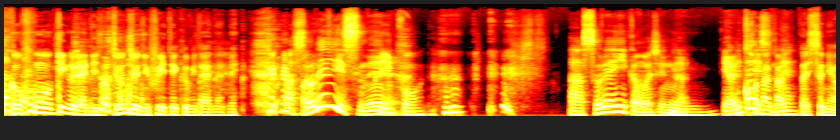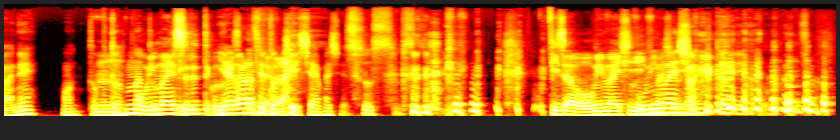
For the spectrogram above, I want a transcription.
5分おきぐらいに徐々に増えていくみたいなね。あ、それいいっすピンね。ポン。あ、それいいかもしれない。うんやりたいっすね来なかった人にはね、本当うんどんなお見舞いするってことですね嫌がらせドッキリしちゃいましたよ。そうそうそう。ピザをお見舞いしにお行きましょうね。見舞いしに行かないと。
